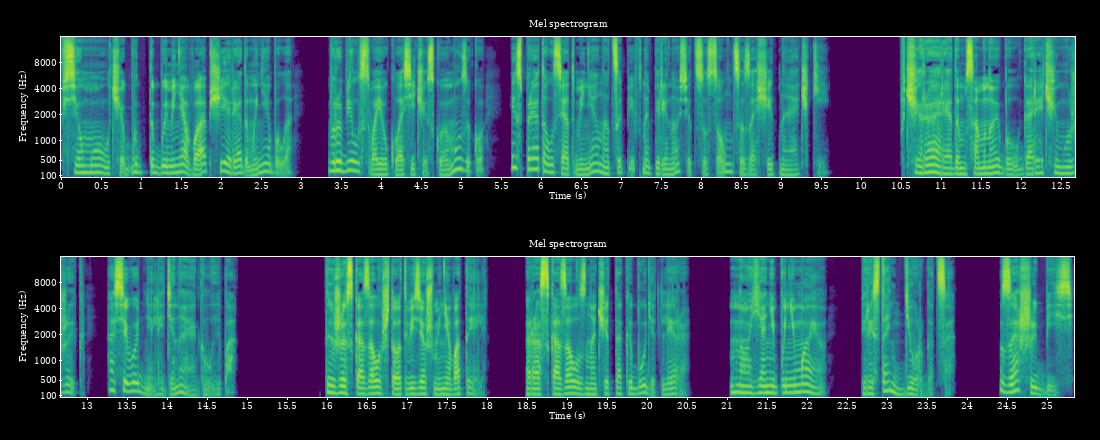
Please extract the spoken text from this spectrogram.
все молча, будто бы меня вообще рядом и не было. Врубил свою классическую музыку и спрятался от меня, нацепив на переносицу солнцезащитные очки. Вчера рядом со мной был горячий мужик, а сегодня ледяная глыба. «Ты же сказал, что отвезешь меня в отель». «Рассказал, значит, так и будет, Лера». «Но я не понимаю. Перестань дергаться. Зашибись».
